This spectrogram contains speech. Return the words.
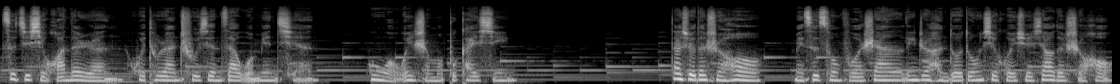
自己喜欢的人会突然出现在我面前，问我为什么不开心。大学的时候，每次从佛山拎着很多东西回学校的时候，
